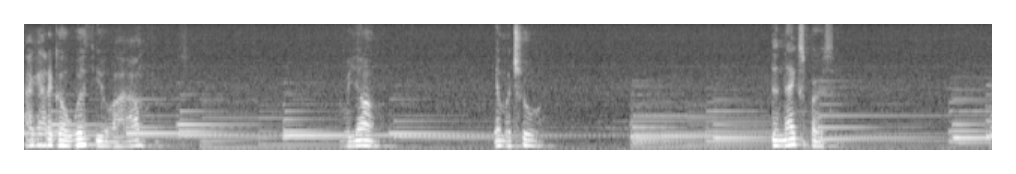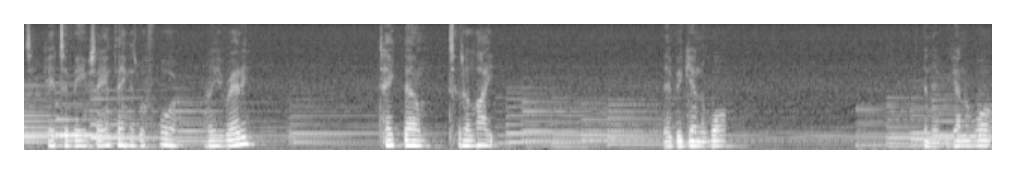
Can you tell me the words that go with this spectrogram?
I got to go with you or I'm. We're young, immature. The next person said, okay, Tamim, same thing as before. Are you ready? Take them to the light. They begin to walk. Began to walk.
